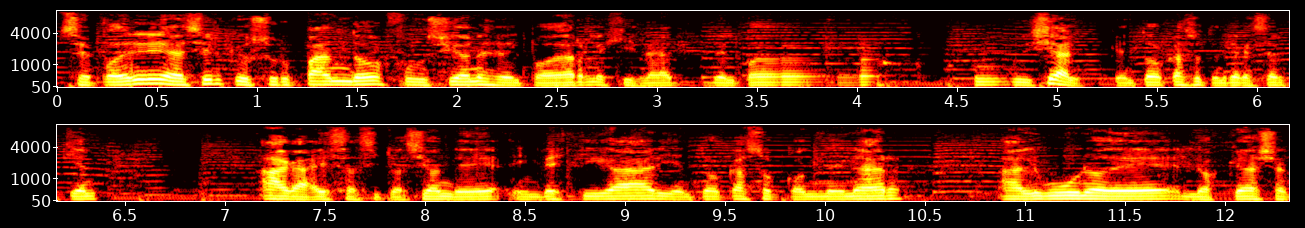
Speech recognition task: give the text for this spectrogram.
se podría decir que usurpando funciones del poder legislativo, del poder judicial, que en todo caso tendría que ser quien haga esa situación de investigar y en todo caso condenar a alguno de los que haya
